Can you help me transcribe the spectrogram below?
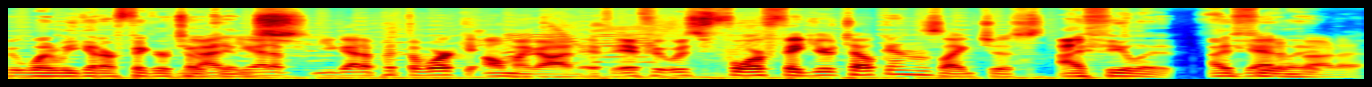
when we get our figure You gotta, tokens. you gotta, you gotta put the work. Oh my god! If, if it was four figure tokens, like just I feel it. I forget feel about it. it.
